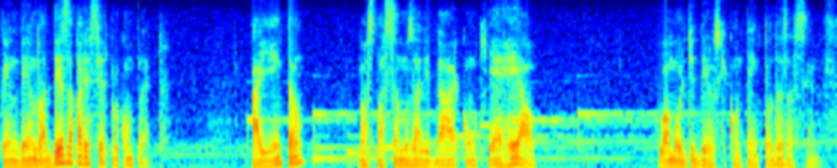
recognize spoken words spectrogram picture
tendendo a desaparecer por completo. Aí então, nós passamos a lidar com o que é real, o amor de Deus que contém todas as cenas.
